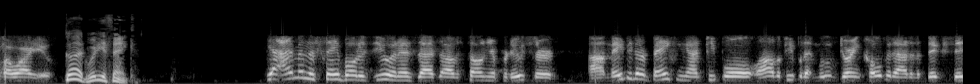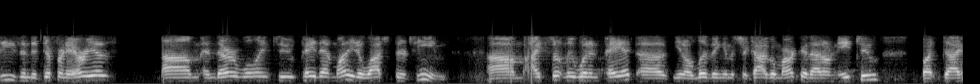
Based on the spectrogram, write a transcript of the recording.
How are you? Good. What do you think? Yeah, I'm in the same boat as you, and as, as I was telling your producer, uh, maybe they're banking on people, all the people that moved during COVID out of the big cities into different areas, um, and they're willing to pay that money to watch their team. Um, I certainly wouldn't pay it. Uh, you know, living in the Chicago market, I don't need to. But I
